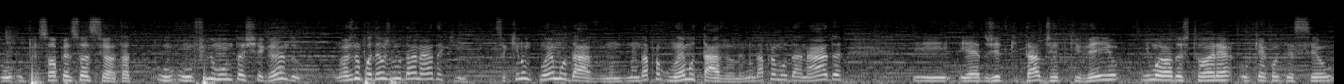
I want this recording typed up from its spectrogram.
O, o pessoal pensou assim, ó, tá, o, o fim do mundo tá chegando, nós não podemos mudar nada aqui. Isso aqui não, não é mudável, não, não dá pra, não é mutável, né? Não dá pra mudar nada. E, e é do jeito que tá, do jeito que veio. E moral da história, o que aconteceu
